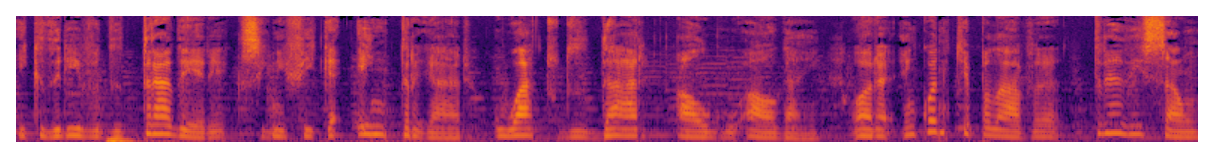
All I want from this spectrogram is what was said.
e que deriva de tradere, que significa entregar, o ato de dar algo a alguém. Ora, enquanto que a palavra tradição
